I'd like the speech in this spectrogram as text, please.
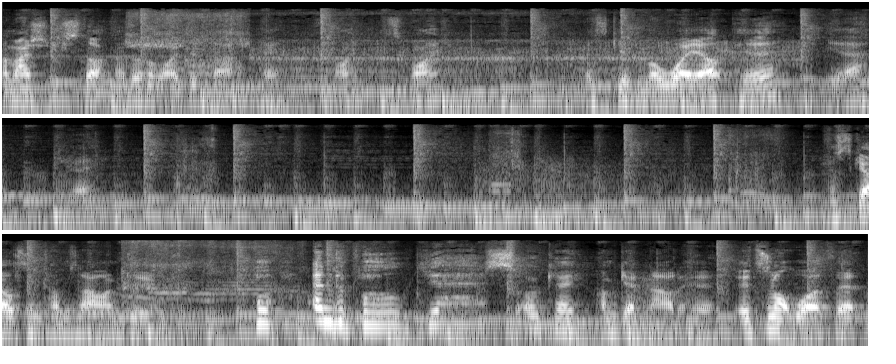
I'm actually stuck. I don't know why I did that. Okay, it's fine. It's fine. Let's give him a way up here. Yeah. Okay. Skeleton comes now, I'm doomed. Oh, ender pearl, yes. Okay, I'm getting out of here. It's not worth it.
